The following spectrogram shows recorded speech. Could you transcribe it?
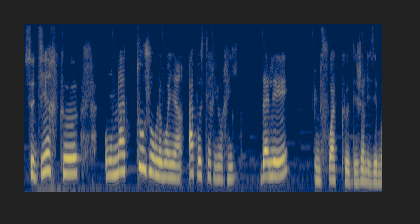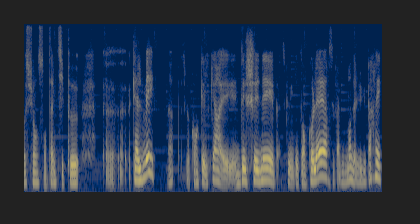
se dire que on a toujours le moyen a posteriori d'aller une fois que déjà les émotions sont un petit peu euh, calmées, hein, parce que quand quelqu'un est déchaîné parce qu'il est en colère, c'est pas le moment d'aller lui parler.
